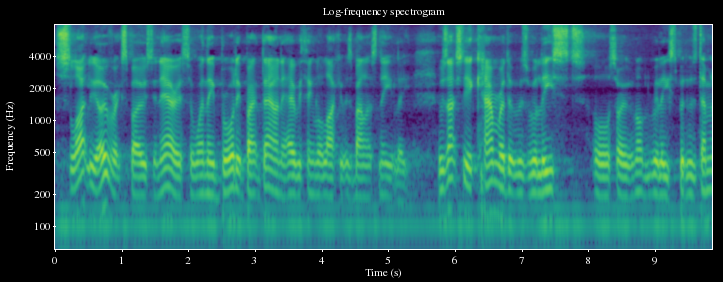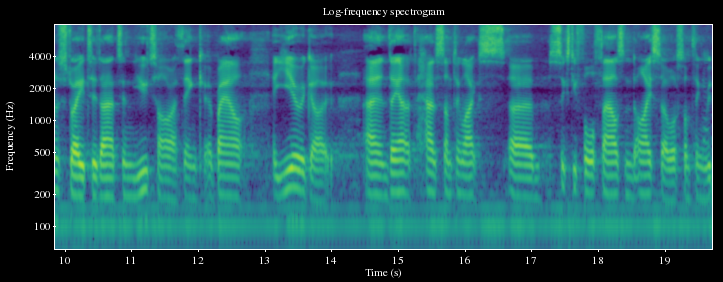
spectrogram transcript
slightly overexposed in areas, so when they brought it back down, everything looked like it was balanced neatly. It was actually a camera that was released, or sorry, not released, but it was demonstrated at in Utah, I think, about a year ago. And they had, something like uh, 64,000 ISO or something,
